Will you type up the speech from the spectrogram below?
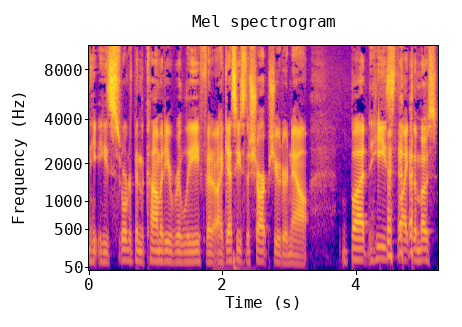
he, he's sort of been the comedy relief, and I guess he's the sharpshooter now. But he's like the most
